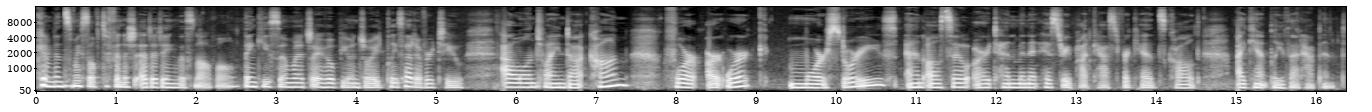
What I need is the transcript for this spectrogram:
convince myself to finish editing this novel. Thank you so much. I hope you enjoyed. Please head over to owlandtwine.com for artwork, more stories, and also our 10 minute history podcast for kids called I Can't Believe That Happened.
